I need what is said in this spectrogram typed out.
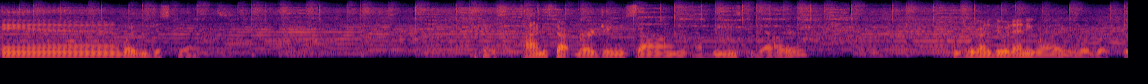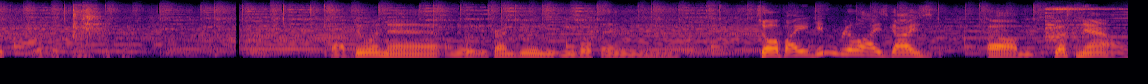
And what did we just get? Okay, time to start merging some of these together. Since we're going to do it anyway, we'll just... Oops, we'll fix that real Stop doing that. I know what you're trying to do, you evil thing. So if I didn't realize, guys, um, just now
